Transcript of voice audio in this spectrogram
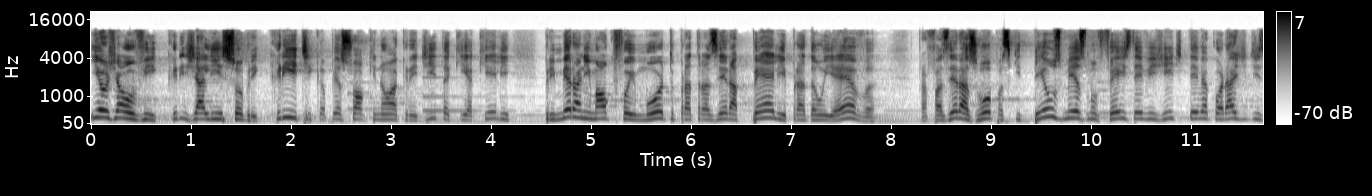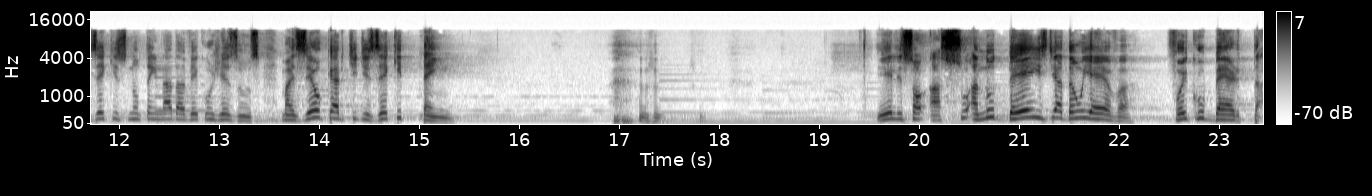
E eu já ouvi, já li sobre crítica, pessoal que não acredita que aquele primeiro animal que foi morto para trazer a pele para Adão e Eva, para fazer as roupas que Deus mesmo fez, teve gente que teve a coragem de dizer que isso não tem nada a ver com Jesus, mas eu quero te dizer que tem. Ele só a, a nudez de Adão e Eva foi coberta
